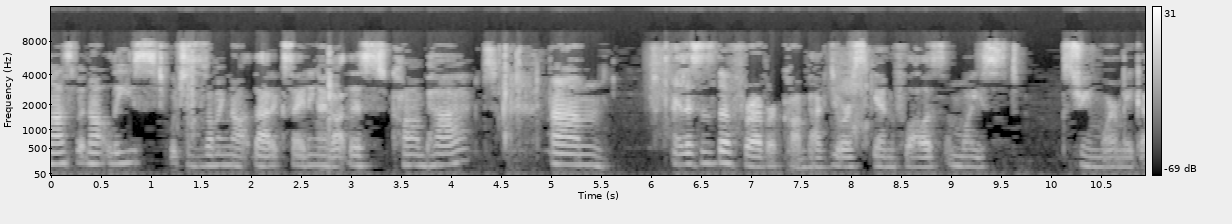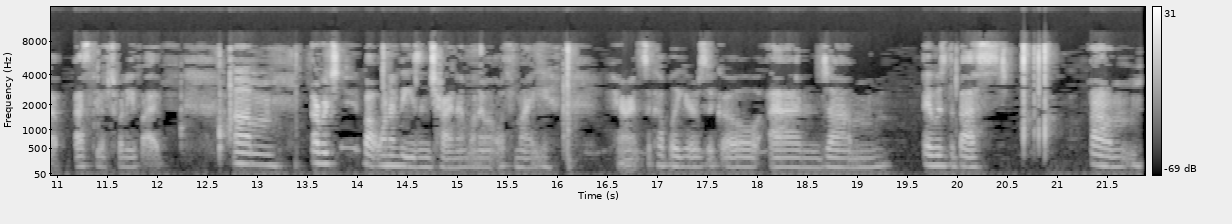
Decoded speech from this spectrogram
last but not least, which is something not that exciting, I got this compact. Um, and this is the Forever Compact Diorskin Flawless Moist Extreme Wear Makeup SPF 25. Um, I bought one of these in China when I went with my parents a couple of years ago, and um, it was the best um,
